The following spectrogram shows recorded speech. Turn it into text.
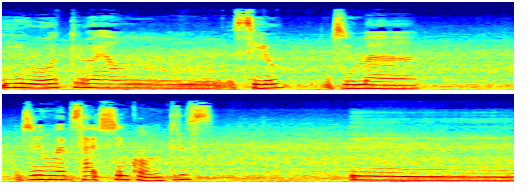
E o outro é um CEO de uma de um website de encontros e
